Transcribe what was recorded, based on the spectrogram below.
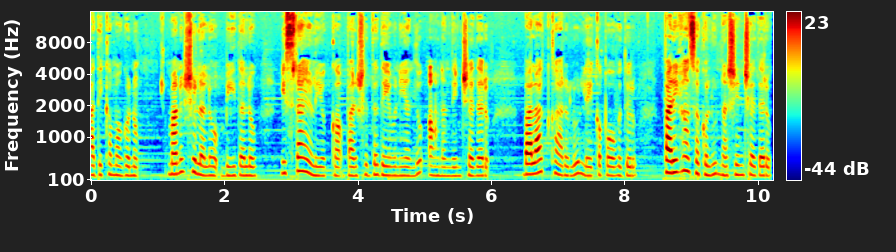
అధికమగును. మనుషులలో బీదలు ఇస్రాయేల్ యొక్క పరిశుద్ధ దేవుని యందు ఆనందించెదరు. బలాత్కారులు లేకపోవుదురు. పరిహాసకులు నశించెదరు.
